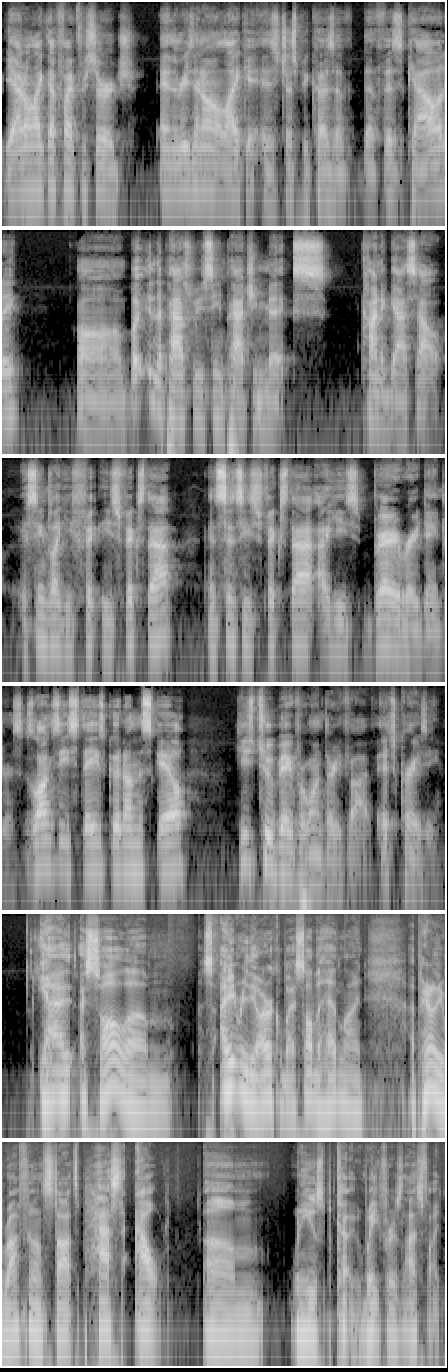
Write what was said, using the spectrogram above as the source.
Yeah, I don't like that fight for Serge. and the reason I don't like it is just because of the physicality. Um, but in the past, we've seen Patchy Mix kind of gas out. It seems like he fi- he's fixed that, and since he's fixed that, uh, he's very very dangerous. As long as he stays good on the scale, he's too big for 135. It's crazy. Yeah, I, I saw. Um, I didn't read the article, but I saw the headline. Apparently, Rafael Stotts passed out um, when he was cut, wait for his last fight.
